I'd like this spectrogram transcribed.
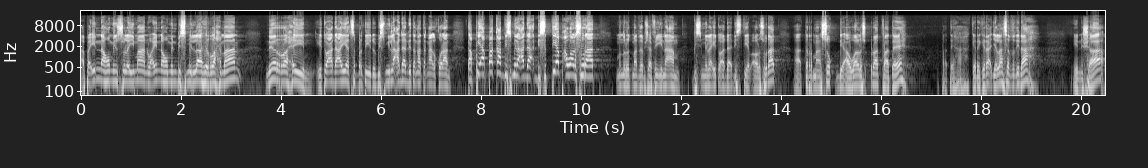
Apa innahu min Sulaiman wa innahu min bismillahirrahmanirrahim. Itu ada ayat seperti itu. Bismillah ada di tengah-tengah Al-Qur'an. Tapi apakah bismillah ada di setiap awal surat? Menurut madhab Syafi'i na'am. Bismillah itu ada di setiap awal surat ah, termasuk di awal surat Fatih Fatihah. Kira-kira jelas atau tidak? Insya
